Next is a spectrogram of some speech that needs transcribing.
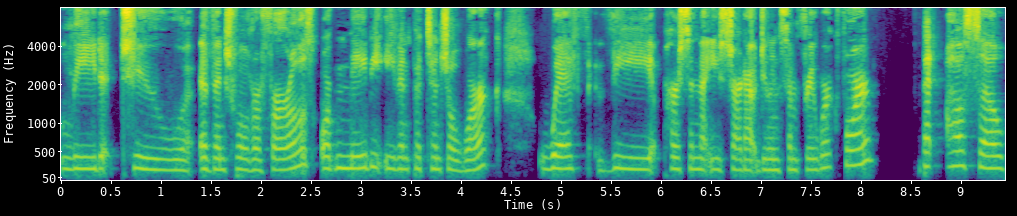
lead to eventual referrals or maybe even potential work with the person that you start out doing some free work for. But also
